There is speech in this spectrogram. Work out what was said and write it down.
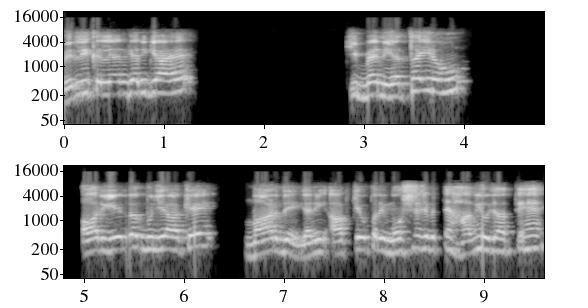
मेरे लिए कल्याणकारी क्या है? कि मैं निहत्था ही रहूँ और ये लोग मुझे आके मार दे, यानी आपके ऊपर इमोशन जब इतने हावी हो जाते हैं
